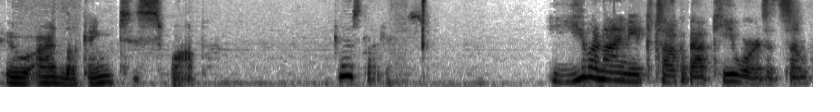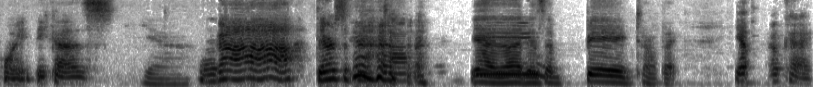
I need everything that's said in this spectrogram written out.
who are looking to swap newsletters. You and I need to talk about keywords at some point because Yeah. ah, there's a big topic. Yeah, that is a big topic. Yep. Okay.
